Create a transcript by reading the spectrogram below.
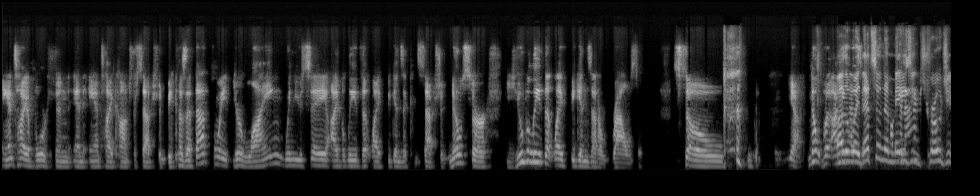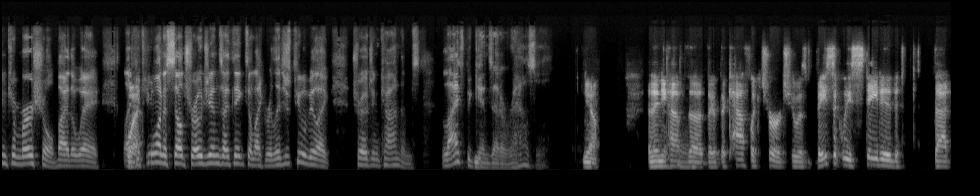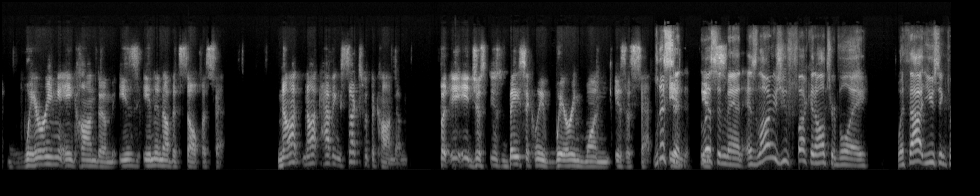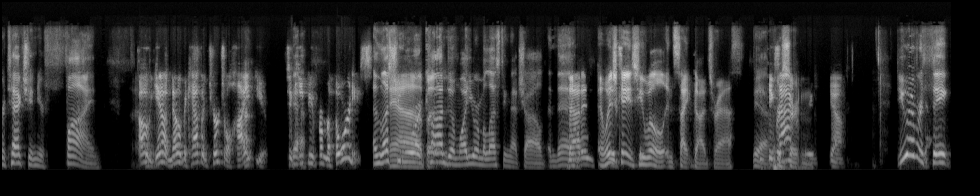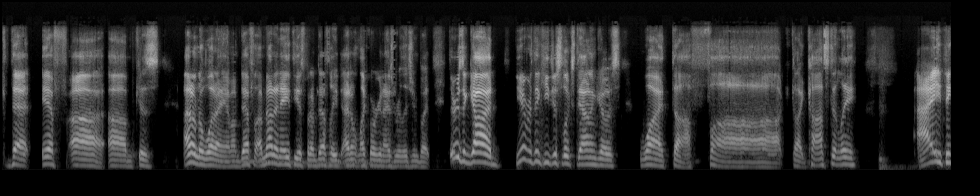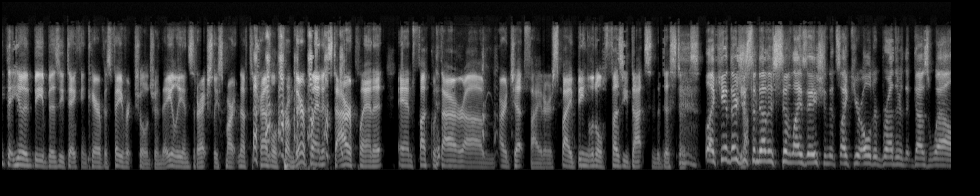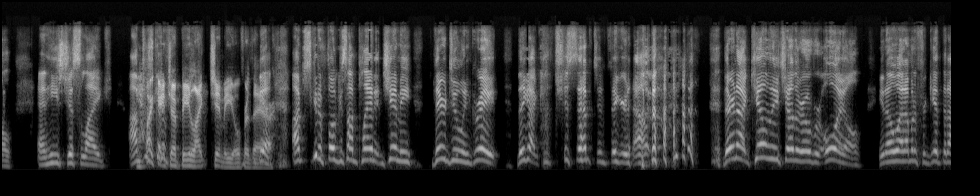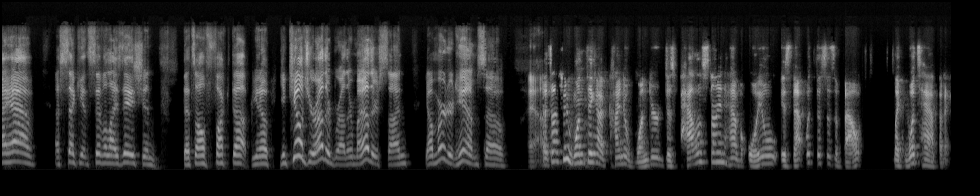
anti-abortion and anti-contraception. Because at that point, you're lying when you say, "I believe that life begins at conception." No, sir, you believe that life begins at arousal. So, yeah, no. But I by mean, the way, that's- an amazing. Trojan commercial. By the way, like What? if you want to sell Trojans, I think to like religious people, be like Trojan condoms. Life begins at arousal. Yeah. And then you have Oh. the, the the Catholic Church who has basically stated that wearing a condom is in and of itself a sin. Not not having sex with the condom, but it, it just is basically wearing one is a sin. Listen, It- listen, man. As long as you fucking altar boy without using protection, you're fine. Oh yeah, no, the Catholic Church will hide you to Yeah. keep you from authorities. Unless Yeah, you wore a but- condom while you were molesting that child, and then That is In which case, you will incite God's wrath. yeah. exactly. certain. Yeah. Do you ever think that if uh um because I don't know what I am. I'm definitely I'm not an atheist, but I'm definitely I don't like organized religion, but there is a God. Do you ever think he just looks down and goes, What the fuck? Like constantly? I think that he would be busy taking care of his favorite children, the aliens that are actually smart enough to travel from their planets to our planet and fuck with our um, our jet fighters by being little fuzzy dots in the distance. Like yeah, there's Yeah. just another civilization that's like your older brother that does well, and he's just like, I'm just Why gonna can't you be like Jimmy over there? Yeah. I'm just gonna focus on Planet Jimmy. They're doing great. They got contraception figured out. They're not killing each other over oil. You know what? I'm gonna forget that I have a second civilization that's all fucked up. You know, you killed your other brother, my other son. Y'all murdered him. So Yeah. That's actually one thing I've kind of wondered. Does Palestine have oil? Is that what this is about? Like what's happening?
